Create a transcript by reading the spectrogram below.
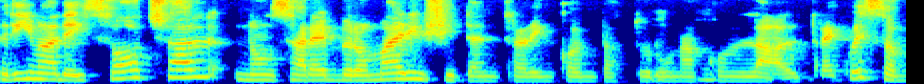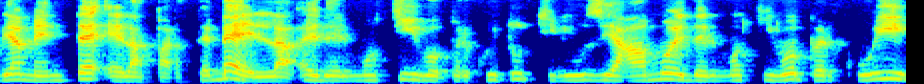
prima dei social non sarebbero mai riuscite a entrare in contatto l'una con l'altra e questa ovviamente è la parte bella ed è il motivo per cui tutti li usiamo ed è il motivo per cui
